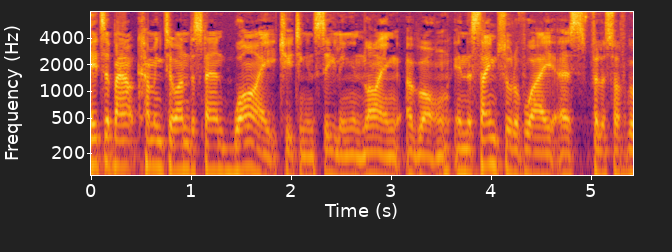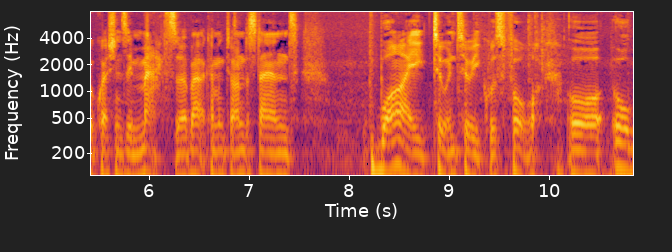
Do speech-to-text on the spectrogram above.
It's about coming to understand why cheating and stealing and lying are wrong in the same sort of way as philosophical questions in maths are about coming to understand why two and two equals four, or or,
